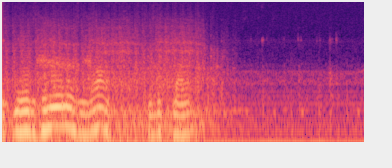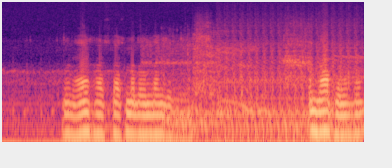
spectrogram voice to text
Lan bitmiyor düşünüyorsunuz ya. Bir Bit lan. Ne her karşılaşmada ondan geliyor. Oğlum ne yapıyorsun sen?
